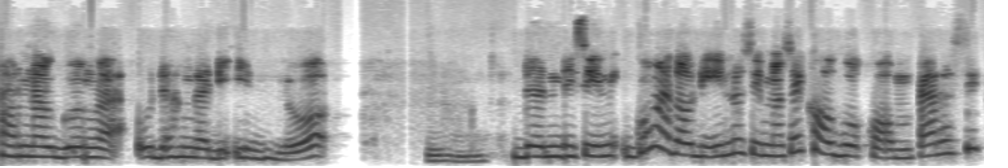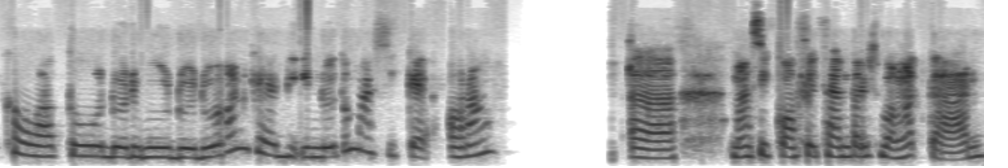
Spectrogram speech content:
karena gue nggak udah nggak di Indo, Hmm. Dan di sini, gue nggak tahu di Indo sih. Maksudnya kalau gue compare sih ke waktu 2022 kan kayak di Indo tuh masih kayak orang uh, masih COVID centris banget kan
